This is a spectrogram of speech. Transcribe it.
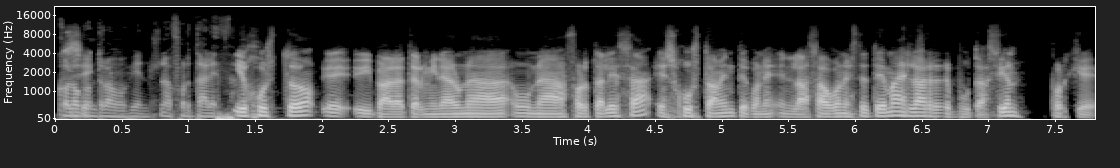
con lo controlamos bien, es una fortaleza. Y justo, eh, y para terminar una, fortaleza, es justamente con, enlazado con este tema, es la reputación. Porque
